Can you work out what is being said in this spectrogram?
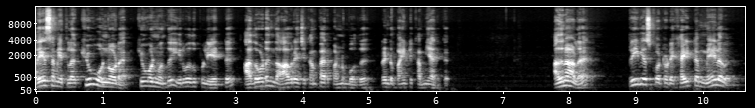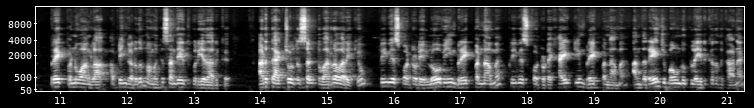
அதே சமயத்துல கியூ ஒன்னோட கியூ ஒன் வந்து இருபது புள்ளி எட்டு அதோட இந்த ஆவரேஜ் கம்பேர் பண்ணும்போது ரெண்டு பாயிண்ட் கம்மியா இருக்கு. அதனால ப்ரீவியஸ் குவார்ட்டருடைய ஹைட்டை மேலே பிரேக் பண்ணுவாங்களா அப்படிங்கிறதும் நமக்கு சந்தேகத்துக்குரியதா இருக்குது அடுத்த ஆக்சுவல் ரிசல்ட் வர்ற வரைக்கும் ப்ரீவியஸ் குவார்ட்டருடைய லோவையும் பிரேக் பண்ணாம ப்ரீவியஸ் குவார்ட்டருடைய ஹைட்டையும் பிரேக் பண்ணாம அந்த ரேஞ்ச் பவுண்டுக்குள்ளே இருக்கிறதுக்கான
